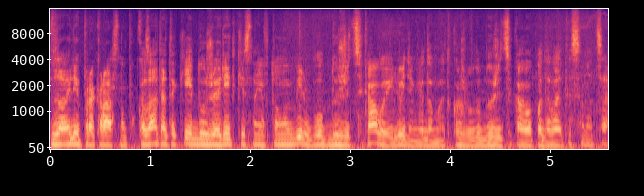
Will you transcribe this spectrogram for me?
взагалі прекрасно. Показати такий дуже рідкісний автомобіль було б дуже цікаво, і людям, я думаю, також було б дуже цікаво подивитися на це.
